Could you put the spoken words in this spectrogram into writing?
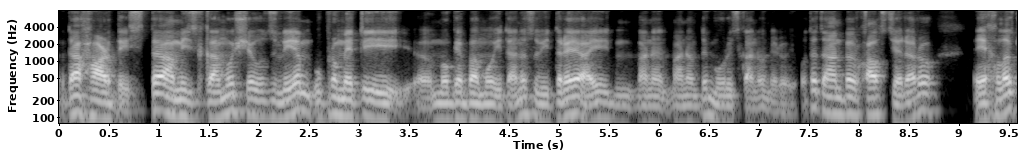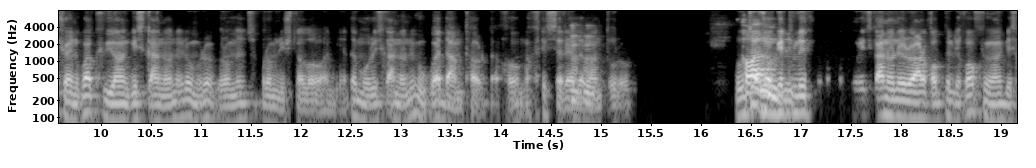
და hard-ის და ამის გამო შეუძლია უფრო მეტი მოგება მოიტანოს ვიდრე აი მანამდე მურის კანონი რო იყო და ძალიან ბევრ ხალხს ჯერა რომ ეხლა ჩვენ გვაქვს Yuang-ის კანონი რომ რომელიც უფრო მნიშვნელოვანია და მურის კანონი უკვე დამთავრდა ხო? მაგის რელევანტურობა თუმცა ზოგი თulis მურის კანონი რო არ ყოფილიყო Yuang-ის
